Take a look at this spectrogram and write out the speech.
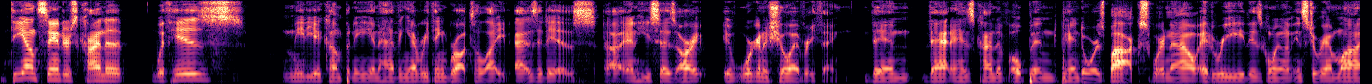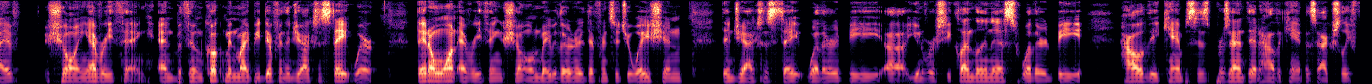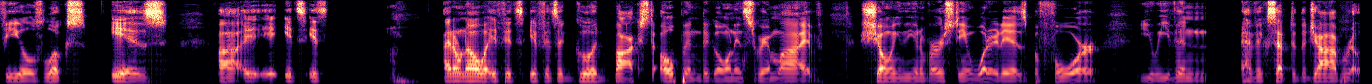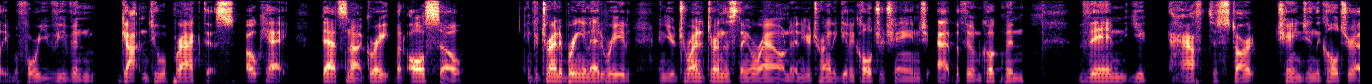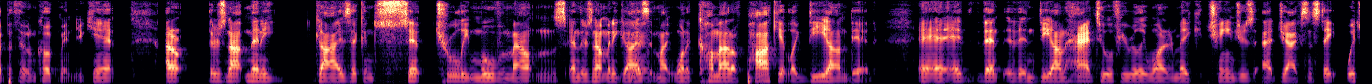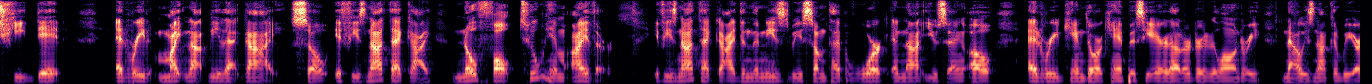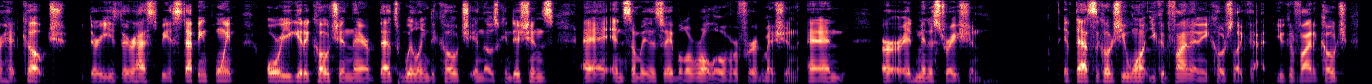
Deion Sanders kind of with his media company and having everything brought to light as it is, uh, and he says, "All right, if we're going to show everything," then that has kind of opened Pandora's box, where now Ed Reed is going on Instagram Live showing everything, and Bethune Cookman might be different than Jackson State, where they don't want everything shown. Maybe they're in a different situation than Jackson State, whether it be uh, university cleanliness, whether it be how the campus is presented, how the campus actually feels, looks, is. Uh, it, it's it's. I don't know if it's if it's a good box to open to go on Instagram Live, showing the university and what it is before you even have accepted the job. Really, before you've even gotten to a practice. Okay, that's not great, but also if you're trying to bring in Ed Reed and you're trying to turn this thing around and you're trying to get a culture change at Bethune Cookman, then you have to start changing the culture at Bethune Cookman. You can't. I don't. There's not many guys that can sit, truly move mountains, and there's not many guys Right. that might want to come out of pocket like Deion did. And, and, and then then Deion had to if he really wanted to make changes at Jackson State, which he did. Ed Reed might not be that guy. So if he's not that guy, no fault to him either. If he's not that guy, then there needs to be some type of work and not you saying, oh, Ed Reed came to our campus, he aired out our dirty laundry. Now he's not going to be our head coach. There either has to be a stepping point, or you get a coach in there that's willing to coach in those conditions, and, and somebody that's able to roll over for admission and or administration. If that's the coach you want, you could find any coach like that. You could find a coach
